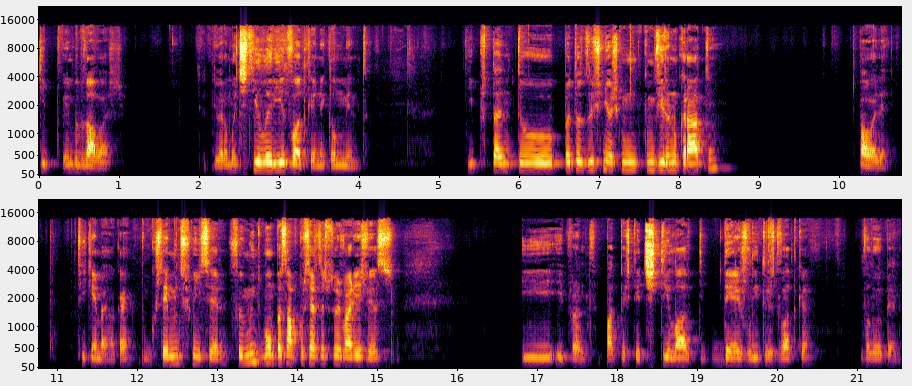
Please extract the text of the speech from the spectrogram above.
tipo, embebedavas. Era uma destilaria de vodka naquele momento. E portanto, para todos os senhores que me, que me viram no crato, pá, olha, fiquem bem, ok? Gostei muito de vos conhecer. Foi muito bom passar por certas pessoas várias vezes. E, e pronto, pá, depois de ter destilado tipo 10 litros de vodka, valeu a pena.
